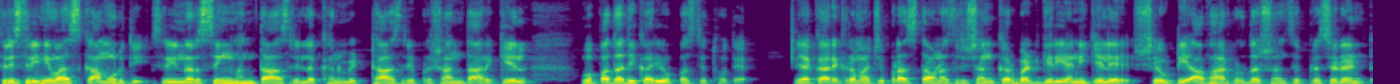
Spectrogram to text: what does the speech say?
श्री श्रीनिवास कामूर्ती श्री नरसिंग म्हणता श्री लखन मिठ्ठा श्री प्रशांत आरकेल व पदाधिकारी उपस्थित होते. या कार्यक्रमाची प्रस्तावना श्री शंकर बटगिरी यांनी केले. शेवटी आभार. प्रदर्शनचे प्रेसिडेंट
